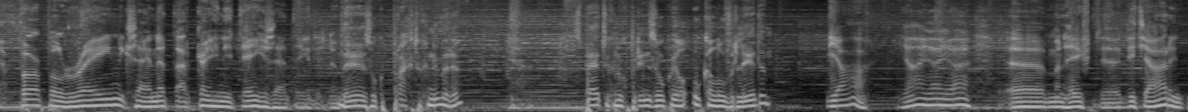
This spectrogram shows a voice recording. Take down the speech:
ja, Purple Rain. Ik zei net, daar kan je niet tegen zijn tegen dit nummer. Nee, is ook een prachtig nummer, hè? Spijtig genoeg, Prins ook, wel, ook al overleden. Ja, ja, ja, ja. Eh, men heeft eh, dit jaar in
